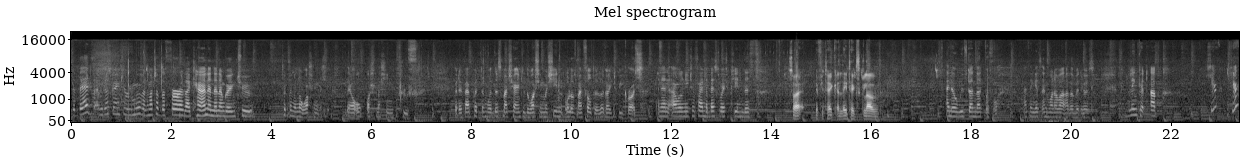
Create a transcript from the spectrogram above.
the beds I'm just going to remove as much of the fur as I can and then I'm going to put them in the washing machine. They're all washing machine proof. But if I put them with this much hair into the washing machine, all of my filters are going to be gross. And then I will need to find the best way to clean this. So, if you take a latex glove, I know we've done that before. I think it's in one of our other videos. Link it up here, here,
